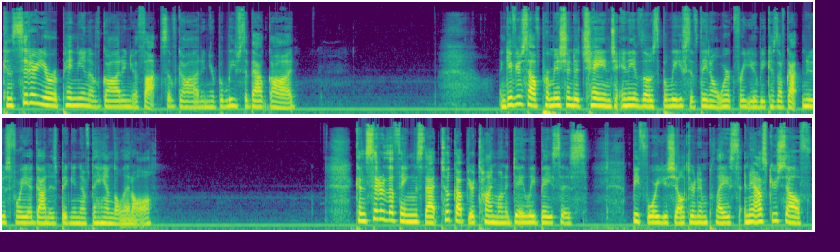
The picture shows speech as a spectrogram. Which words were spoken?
Consider your opinion of God and your thoughts of God and your beliefs about God. And give yourself permission to change any of those beliefs if they don't work for you, because I've got news for you God is big enough to handle it all. Consider the things that took up your time on a daily basis before you sheltered in place and ask yourself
